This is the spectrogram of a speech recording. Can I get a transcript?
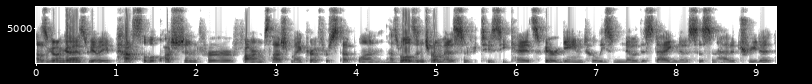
How's it going guys? We have a past level question for pharm slash micro for step one, as well as internal medicine for 2CK. It's fair game to at least know this diagnosis and how to treat it,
